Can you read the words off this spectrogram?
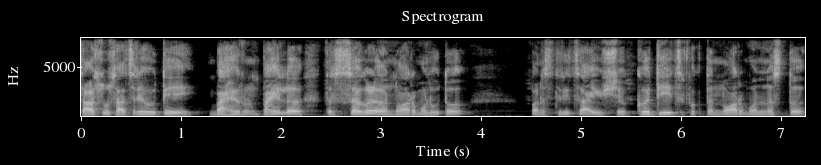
सासू सासरे होते. बाहेरून पाहिलं तर सगळं नॉर्मल होतं. पण स्त्रीचं आयुष्य कधीच फक्त नॉर्मल नसतं.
